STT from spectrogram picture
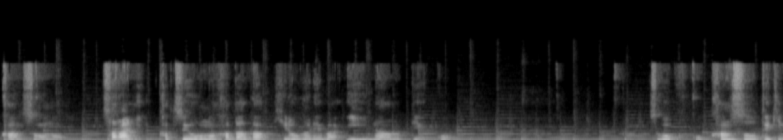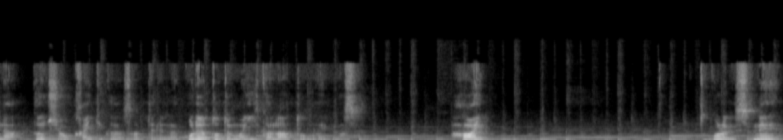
感想の。さらに活用の幅が広がればいいなっていう、こう、すごくこう感想的な文章を書いてくださってるので、これはとてもいいかなと思います。はい。ところですね。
